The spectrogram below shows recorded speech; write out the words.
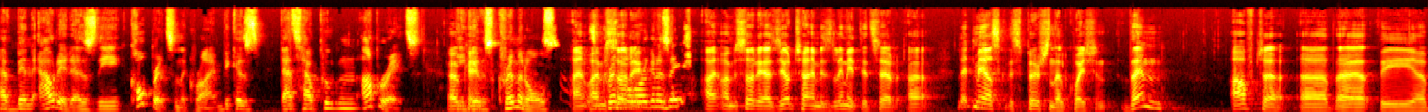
have been outed as the culprits in the crime because that's how Putin operates. Okay. He gives criminals. I'm, I'm criminal sorry. organization. I, am sorry, as your time is limited, sir. Uh, let me ask this personal question. Then, after uh, the, the uh,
